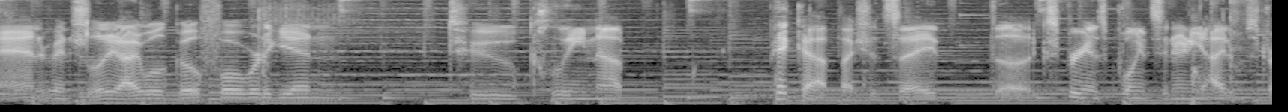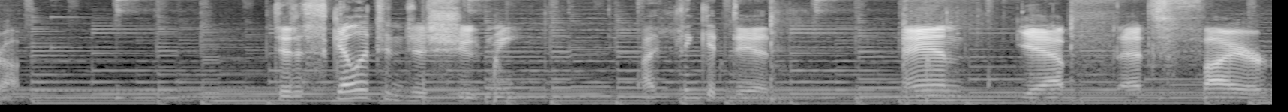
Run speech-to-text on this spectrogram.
And eventually I will go forward again to clean up, pick up, I should say, the experience points and any items drop. Did a skeleton just shoot me? I think it did. And, yeah, that's fire.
